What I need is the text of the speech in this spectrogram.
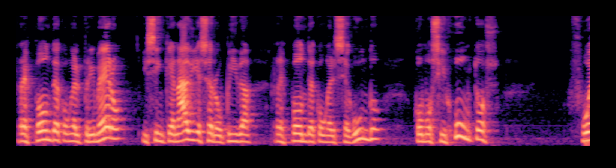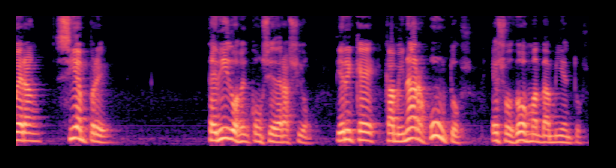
responde con el primero y sin que nadie se lo pida responde con el segundo, como si juntos fueran siempre tenidos en consideración. Tienen que caminar juntos esos dos mandamientos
